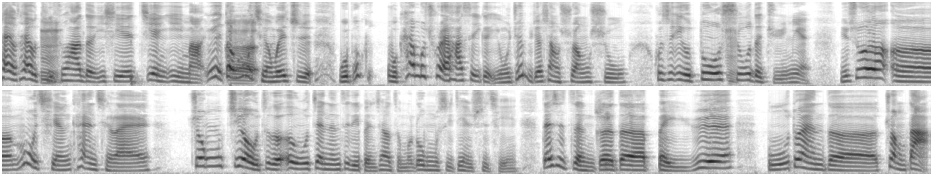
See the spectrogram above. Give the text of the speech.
他有他有提出他的一些建议吗？因为到目前为止，我不我看不出来他是一个赢，我觉得比较像双输或是一个多输的局面。你说，呃，目前看起来，终究这个俄乌战争自己本身要怎么落幕是一件事情，但是整个的北约不断的壮大，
